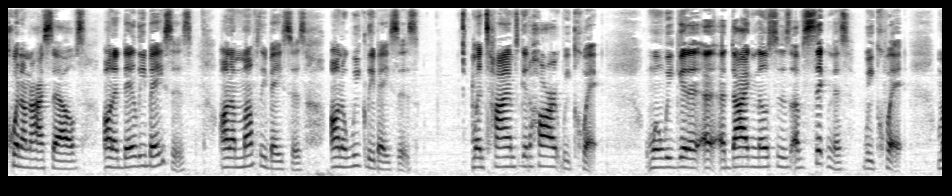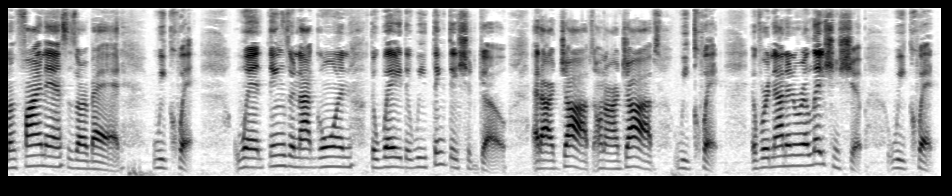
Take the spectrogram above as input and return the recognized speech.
quit on ourselves on a daily basis, on a monthly basis, on a weekly basis. When times get hard, we quit. When we get a, a, diagnosis of sickness, we quit. When finances are bad, we quit when things are not going the way that we think they should go at our jobs, on our jobs, we quit. If we're not in a relationship, we quit.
